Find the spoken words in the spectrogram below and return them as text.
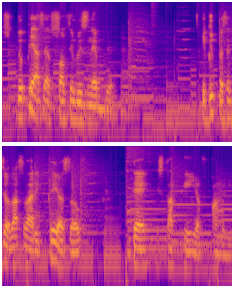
So to pay yourself something reasonable. A good percentage of that salary, pay yourself, then you start paying your family.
